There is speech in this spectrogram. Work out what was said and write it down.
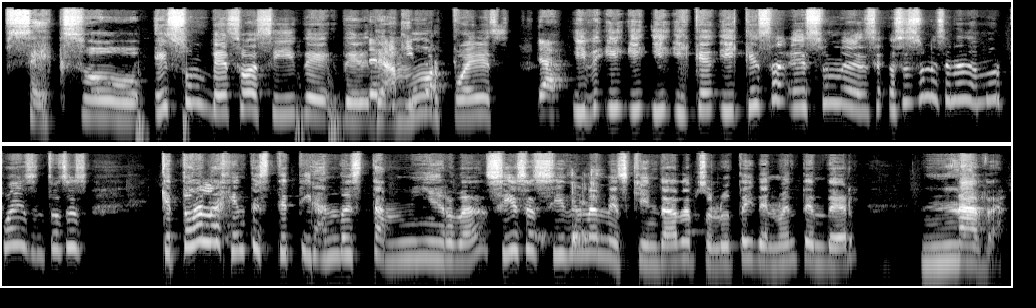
sexo, es un beso así de, de- de De amor, pues. Ya. Y, y, y- y- y que, y que esa es una, o sea, es una escena de amor, pues. Entonces, que toda la gente esté tirando esta mierda, sí es así de una mezquindad absoluta y de no entender nada.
